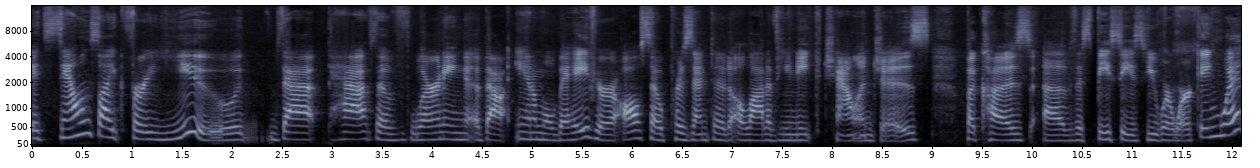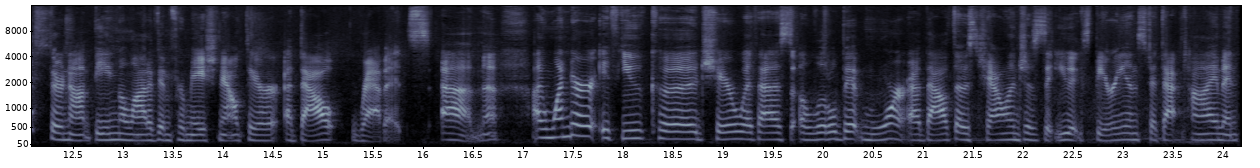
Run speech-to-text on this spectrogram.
it sounds like for you, that path of learning about animal behavior also presented a lot of unique challenges because of the species you were working with. There not being a lot of information out there about rabbits. Um, I wonder if you could share with us a little bit more about those challenges that you experienced at that time and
